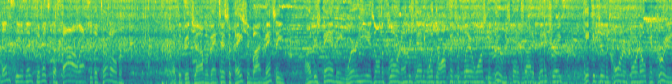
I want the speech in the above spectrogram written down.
Mensah and then commits the foul after the turnover. That's a good job of anticipation by Mensah, understanding where he is on the floor and understanding what the offensive player wants to do. He's going to try to penetrate, kick it to the corner for an open three.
